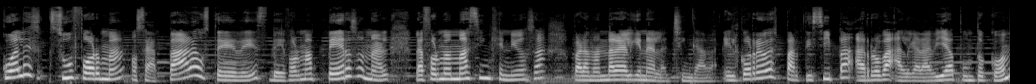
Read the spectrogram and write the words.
cuál es su forma, o sea, para ustedes, de forma personal, la forma más ingeniosa para mandar a alguien a la chingada. El correo es participa arroba algarabía.com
